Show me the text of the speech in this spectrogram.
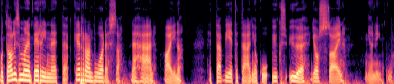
Mutta oli semmoinen perinne, että kerran vuodessa nähdään aina – että vietetään joku yksi yö jossain ja niin kuin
